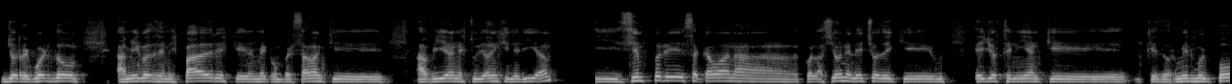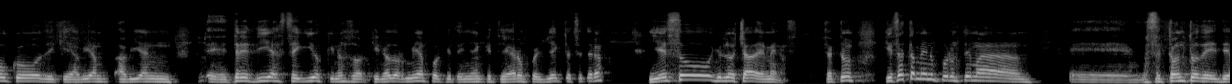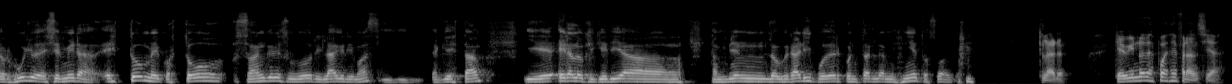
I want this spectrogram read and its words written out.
Yo recuerdo amigos de mis padres que me conversaban que habían estudiado ingeniería y siempre sacaban a colación el hecho de que ellos tenían que, que dormir muy poco, de que habían, habían eh, tres días seguidos que no, que no dormían porque tenían que entregar un proyecto, etc. Y eso yo lo echaba de menos, ¿cierto? Quizás también por un tema, eh, no sé, tonto de, de, orgullo, de decir, mira, esto me costó sangre, sudor y lágrimas, y aquí está, y e, era lo que quería también lograr y poder contarle a mis nietos o algo. Claro. ¿Qué vino después de Francia?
